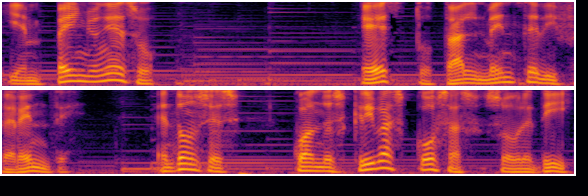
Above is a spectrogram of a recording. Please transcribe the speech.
y empeño en eso, es totalmente diferente. Entonces, cuando escribas cosas sobre ti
